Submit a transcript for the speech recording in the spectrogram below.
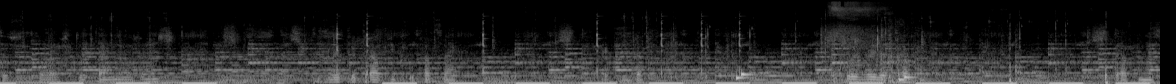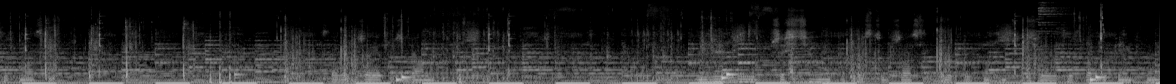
coś, coś. Tutaj może. Zwykły trafik UHC. Jak trafik. Chuj, wyjdę z trafu. Trafu nie jesteś mocny. Sobie grzeje po ścianę najlepiej przez ściany po prostu brzask i na tym. To jest takie piękne.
